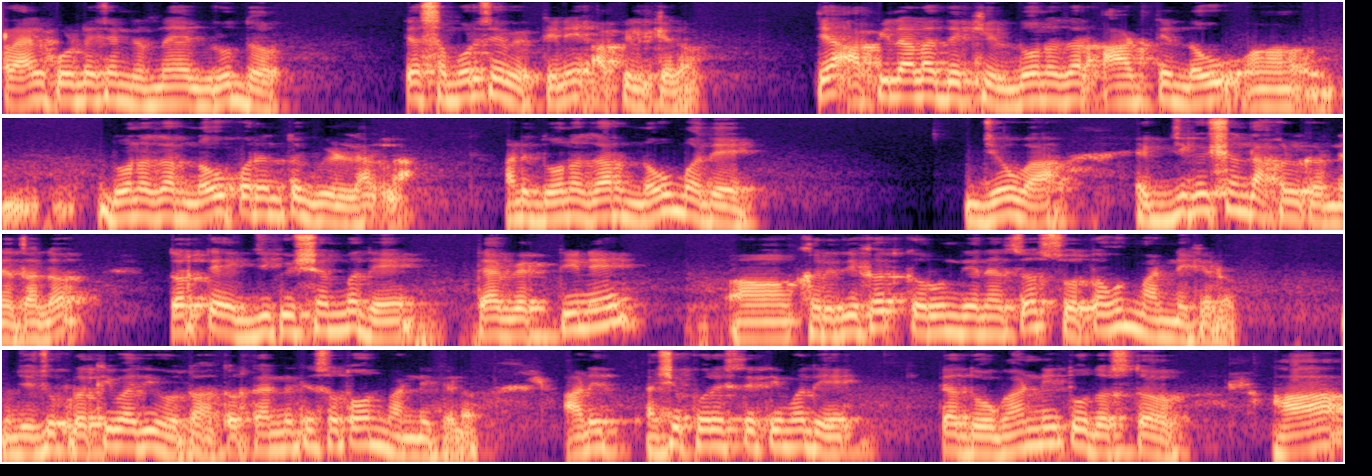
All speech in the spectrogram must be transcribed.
ट्रायल कोर्टाच्या निर्णयाविरुद्ध त्या समोरच्या व्यक्तीने अपील केलं. त्या अपिलाला देखील दोन हजार आठ ते नऊ दोन हजार नऊपर्यंत वेळ लागला. आणि दोन हजार नऊमध्ये जेव्हा एक्झिक्युशन दाखल करण्यात आलं तर त्या एक्झिक्युशनमध्ये त्या व्यक्तीने खरेदी खत करून देण्याचं स्वतःहून मान्य केलं. म्हणजे जो प्रतिवादी होता तर त्यांनी ते स्वतःहून मान्य केलं. आणि अशा परिस्थितीमध्ये त्या दोघांनी तो दस्त हा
